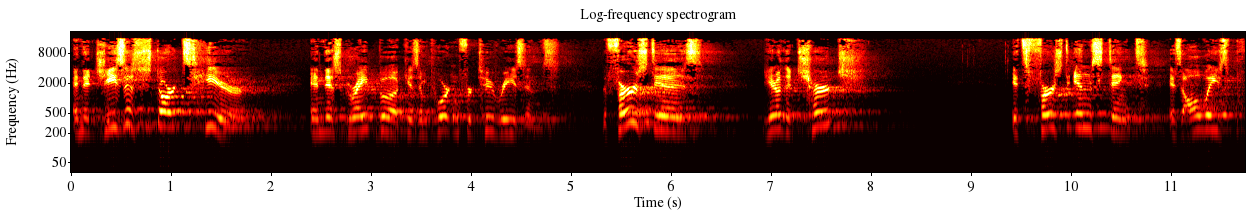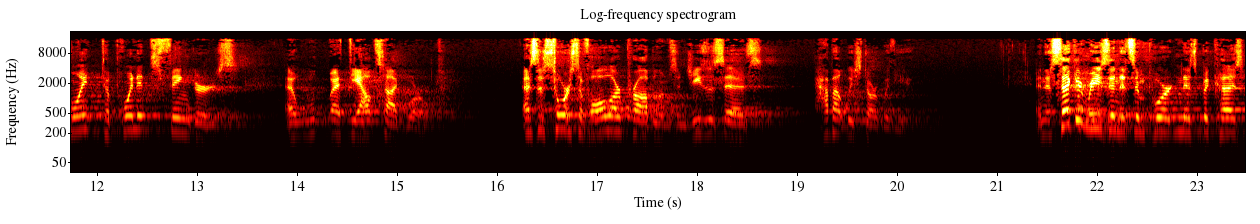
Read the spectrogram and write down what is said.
And that Jesus starts here in this great book is important for two reasons. The first is, you know, the church, its first instinct is always point to point its fingers at, at the outside world as the source of all our problems. And Jesus says, How about we start with you? And the second reason it's important is because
